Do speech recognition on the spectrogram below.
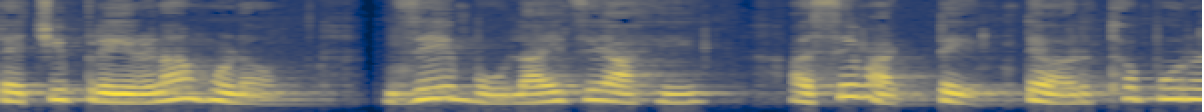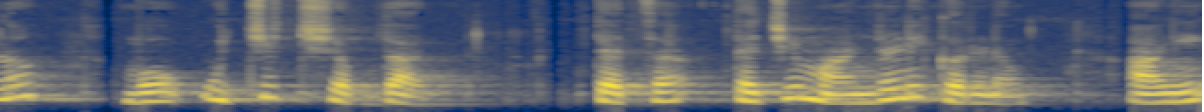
त्याची प्रेरणा होणं जे बोलायचे आहे असे वाटते ते अर्थपूर्ण व उचित शब्दात त्याचा त्याची मांडणी करणं आणि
